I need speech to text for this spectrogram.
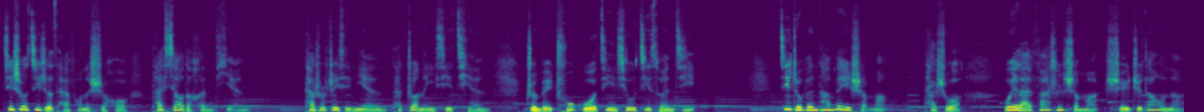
接受记者采访的时候，她笑得很甜。他说：“这些年他赚了一些钱，准备出国进修计算机。”记者问他为什么，他说：“未来发生什么，谁知道呢？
